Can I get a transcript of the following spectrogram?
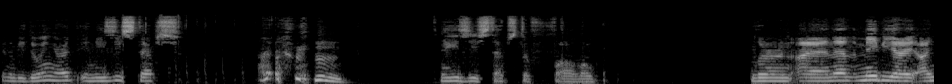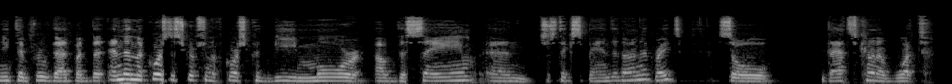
going to be doing right? In easy steps easy steps to follow learn and then maybe I, I need to improve that but the, and then the course description of course could be more of the same and just expanded on it right? So that's kind of what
